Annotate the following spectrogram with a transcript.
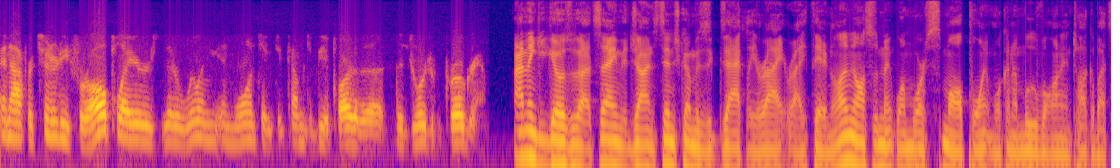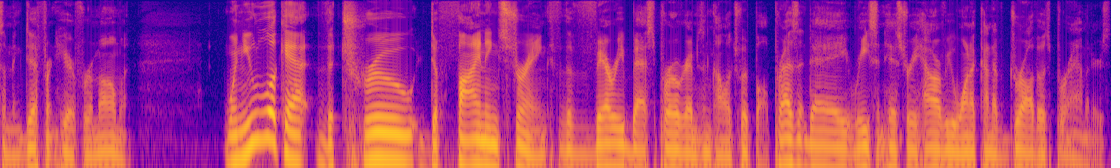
an opportunity for all players that are willing and wanting to come to be a part of the, the Georgia program. I think it goes without saying that John Stinchcomb is exactly right right there. Now, let me also make one more small point. We're going to move on and talk about something different here for a moment. When you look at the true defining strength for the very best programs in college football, present day, recent history, however you want to kind of draw those parameters,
